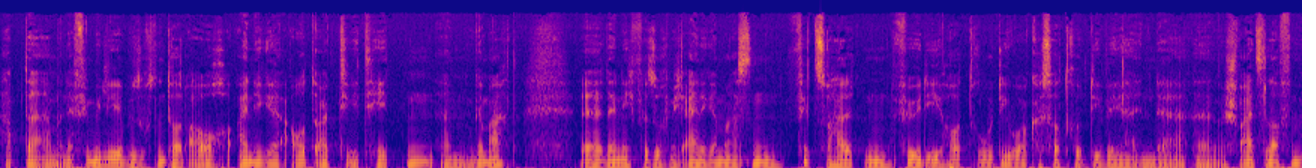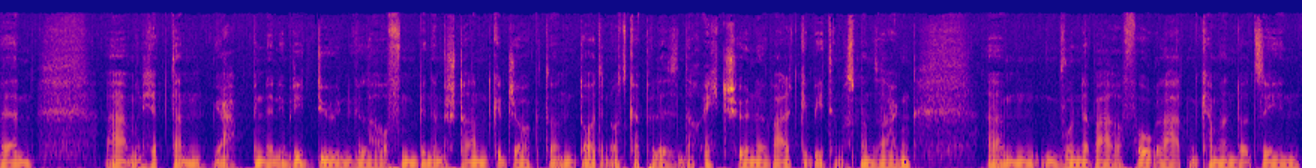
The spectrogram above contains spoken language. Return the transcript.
Habe da meine Familie besucht und dort auch einige Outdoor-Aktivitäten ähm, gemacht. Äh, denn ich versuche mich einigermaßen fit zu halten für die Hot Route, die Walkers Hot Route, die wir ja in der äh, Schweiz laufen werden. Ähm, und ich habe dann, ja, bin dann über die Dünen gelaufen, bin am Strand gejoggt und dort in Ostkapelle sind auch echt schöne Waldgebiete, muss man sagen. Ähm, wunderbare Vogelarten kann man dort sehen.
